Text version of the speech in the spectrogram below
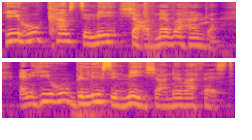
He who comes to me shall never hunger, and he who believes in me shall never thirst.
